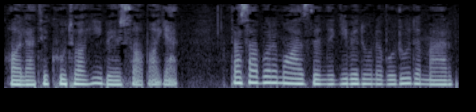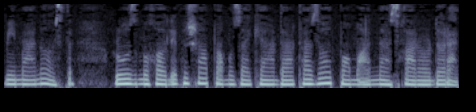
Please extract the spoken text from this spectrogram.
حالت کوتاهی به حساب آید. تصور ما از زندگی بدون وجود مرگ بی معناست. روز مخالف شب و مذکر در تضاد با معنس قرار دارد.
